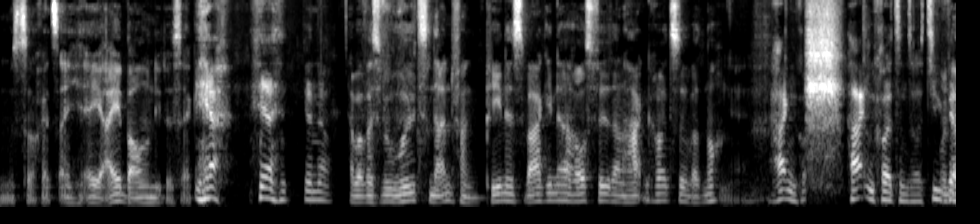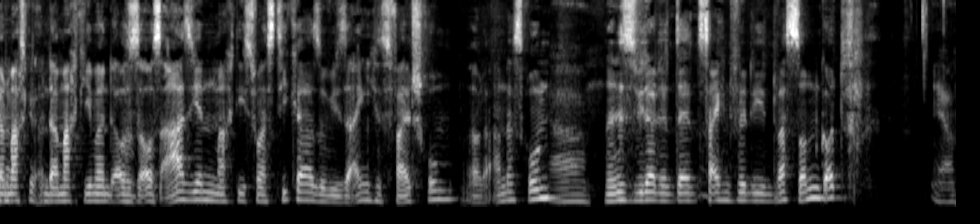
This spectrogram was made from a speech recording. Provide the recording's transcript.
müsste doch jetzt eigentlich AI bauen, die das erkennt. Ja, ja, genau. Aber was, wo willst du denn anfangen? Penis, Vagina, rausfiltern, Hakenkreuze, was noch? Hakenkreuz, Hakenkreuz und sowas. Und dann macht, und da macht jemand aus, aus Asien, macht die Swastika, so wie sie eigentlich ist, falsch rum, oder andersrum. Ja. dann ist es wieder der, der Zeichen für die, was, Sonnengott? Ja.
